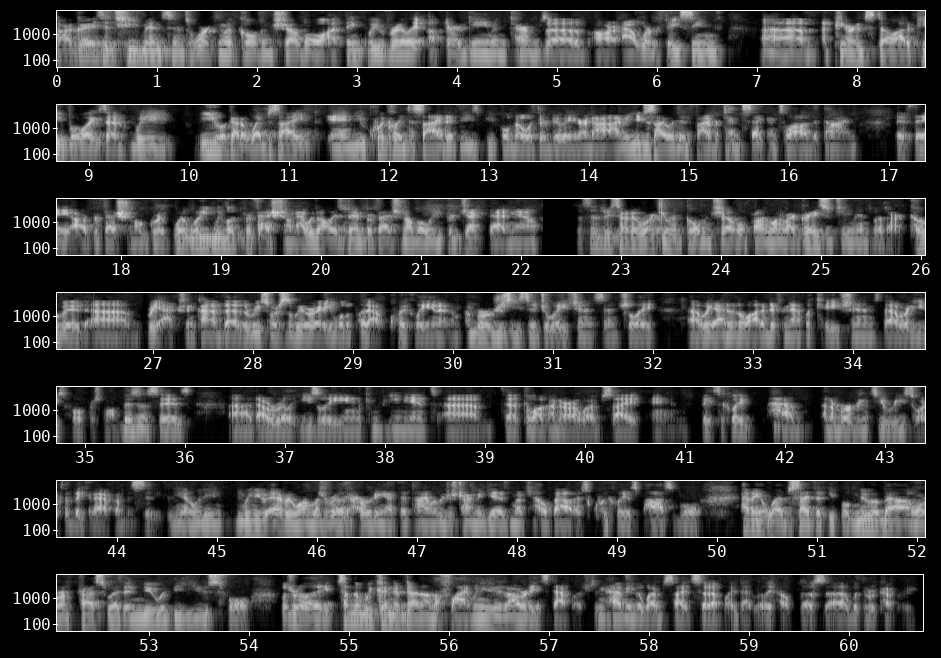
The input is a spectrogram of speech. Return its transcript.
So our greatest achievement since working with Golden Shovel, I think we've really upped our game in terms of our outward facing um, appearance to a lot of people. Like I said, we you look at a website and you quickly decide if these people know what they're doing or not. I mean, you decide within five or ten seconds a lot of the time if they are a professional group. We, we, we look professional now. We've always been professional, but we project that now. Since we started working with Golden Shovel, probably one of our greatest achievements was our COVID uh, reaction, kind of the, the resources we were able to put out quickly in an emergency situation, essentially. Uh, we added a lot of different applications that were useful for small businesses uh, that were really easily and convenient um, to, to, log onto our website and basically have an emergency resource that they could have from the city. You know, we, we knew everyone was really hurting at that time. We were just trying to get as much help out as quickly as possible. Having a website that people knew about and were impressed with and knew would be useful was really something we couldn't have done on the fly. We needed it already established, and having the website set up like that really helped us uh, with the recovery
